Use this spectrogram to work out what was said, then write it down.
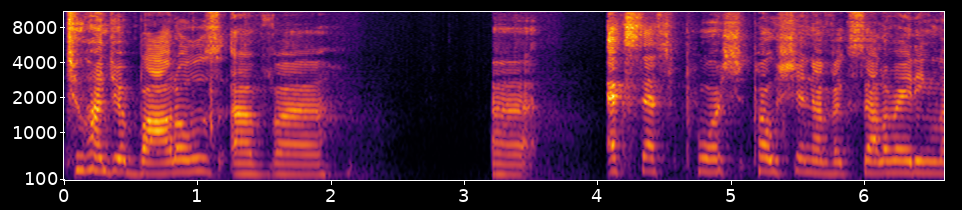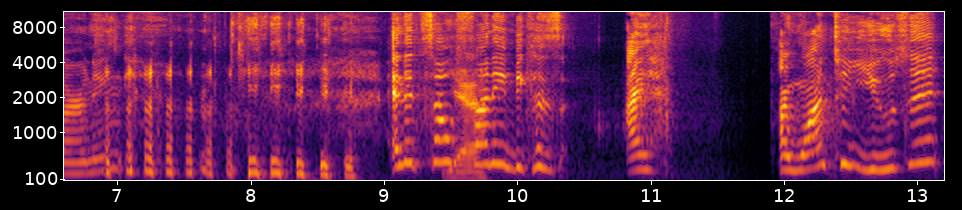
200 bottles of uh, uh, excess por- potion of accelerating learning. and it's so Yeah. funny because I I want to use it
